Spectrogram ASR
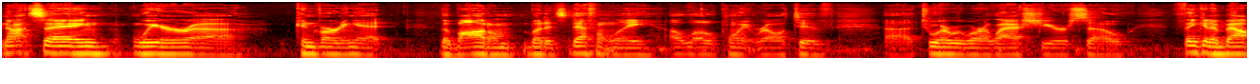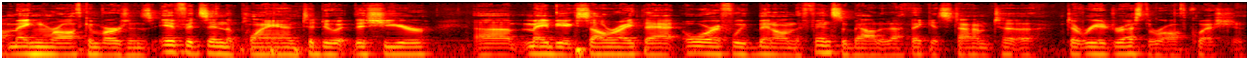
not saying we're uh, converting at the bottom, but it's definitely a low point relative uh, to where we were last year. So, thinking about making Roth conversions, if it's in the plan to do it this year, uh, maybe accelerate that. Or if we've been on the fence about it, I think it's time to, to readdress the Roth question.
